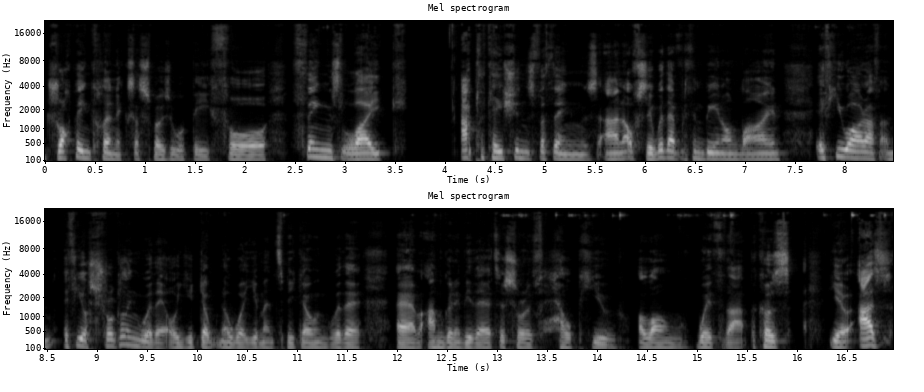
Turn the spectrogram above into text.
drop-in clinics, I suppose it would be for things like applications for things. And obviously with everything being online if you are if you're struggling with it or you don't know where you're meant to be going with it um, i'm going to be there to sort of help you along with that. Because you know as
